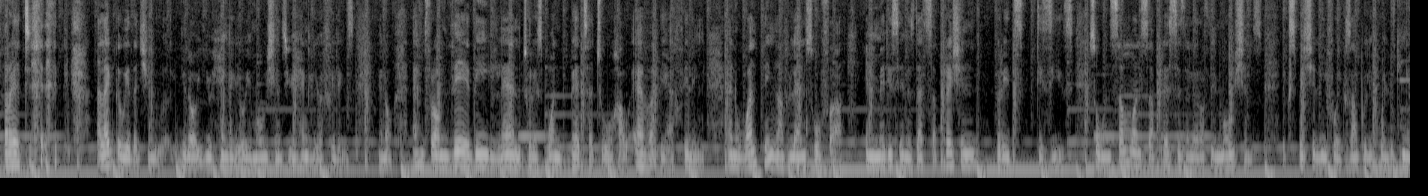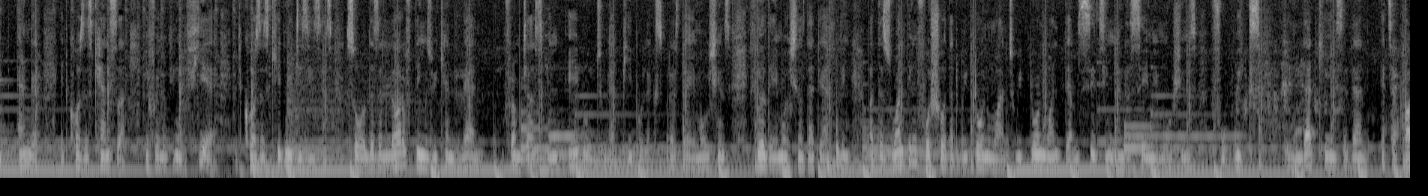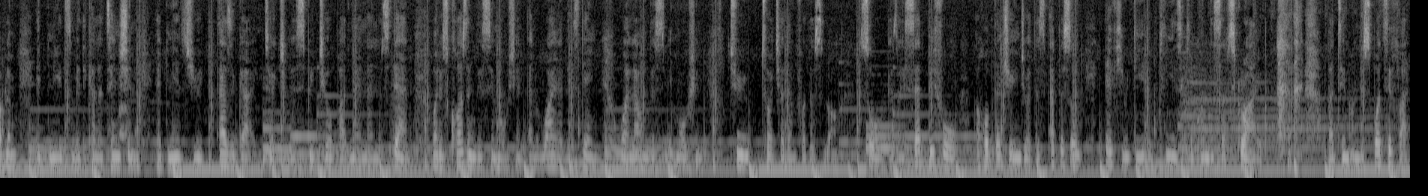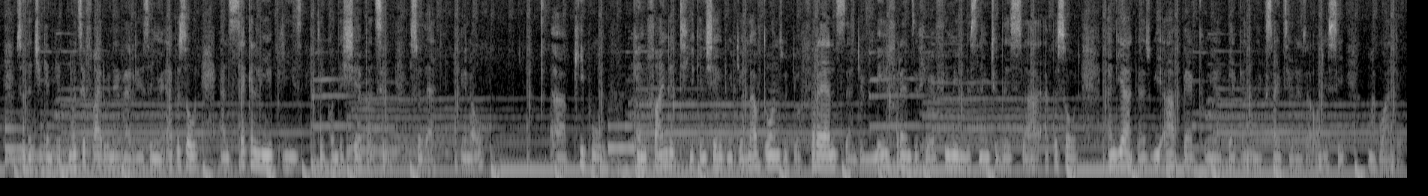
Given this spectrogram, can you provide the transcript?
Fred. I like the way that you, you know, you handle your emotions, you handle your feelings, you know, and from there they learn to respond better to however they are feeling. And one thing I've learned so far in medicine is that suppression breeds disease. So when someone suppresses a lot of emotions, especially for example, if we're looking at anger, it causes cancer. If we're looking at fear, it causes kidney diseases. So there's a lot of things we can learn from just being able to let people express their emotions, feel the emotions that they are feeling. But there's one thing for sure that we don't want. We don't want them sitting in the same emotions for weeks in that case, then it's a problem. It needs medical attention. It needs you, as a guy, to actually speak to your partner and understand what is causing this emotion and why are they staying or allowing this emotion to torture them for this long. So, as I said before, I hope that you enjoyed this episode. If you did, please click on the subscribe button on your Spotify so that you can get notified whenever I release a new episode. And secondly, please click on the share button so that you know uh, people can find it. You can share it with your loved ones, with your friends, and your male friends if you're a female listening to this uh, episode. And yeah, guys, we are back. We are back, and I'm excited, as I always say, Magwande.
